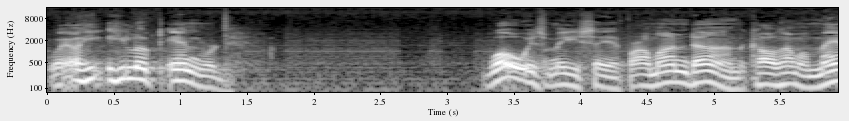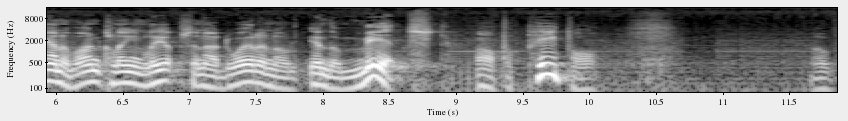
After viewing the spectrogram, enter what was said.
Well, he, he looked inward. Woe is me, he said, for I'm undone, because I'm a man of unclean lips, and I dwell in, a, in the midst of a people of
